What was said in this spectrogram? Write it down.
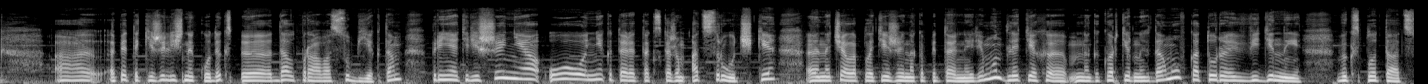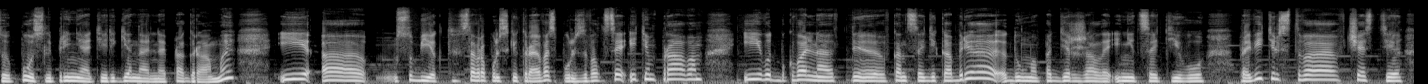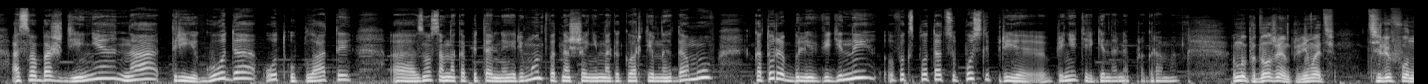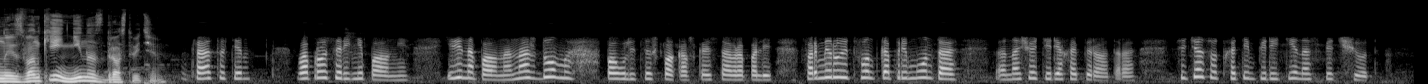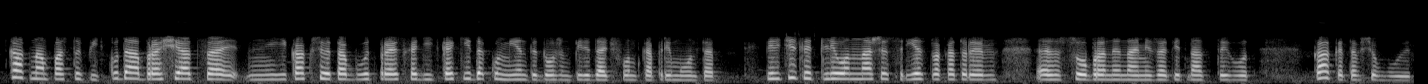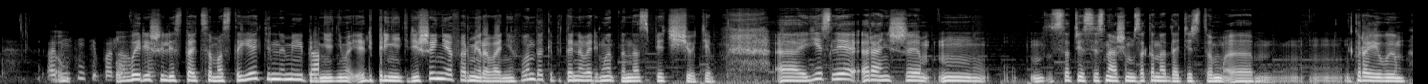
А, опять-таки, жилищный кодекс э, дал право субъектам принять решение о некоторой, так скажем, отсрочке э, начала платежей на капитальный ремонт для тех многоквартирных домов, которые введены в эксплуатацию после принятия региональной программы. И а, субъект Ставропольский край воспользовался этим правом. И вот буквально в конце декабря Дума поддержала инициативу правительства в части освобождения на три года от уплаты э, взносов на капитальный ремонт в отношении многоквартирных домов, которые были введены в эксплуатацию после при, принятия региональной программы. Мы продолжаем принимать телефонные звонки. Нина, здравствуйте. Здравствуйте. Вопрос Ирине Павловне. Ирина Павловна, наш дом по улице Шпаковской в Ставрополе формирует фонд капремонта э, на счете рехоператора. Сейчас вот хотим перейти на спецсчет. Как нам поступить, куда обращаться и как все это будет происходить, какие документы должен передать фонд капремонта, перечислит ли он наши средства, которые э, собраны нами за 2015 год. Как это все будет? Объясните, пожалуйста. Вы решили стать самостоятельными и да. принять, принять решение о формировании фонда капитального ремонта на спецсчете. Э, если раньше в соответствии с нашим законодательством э, краевым,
